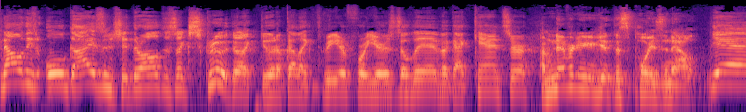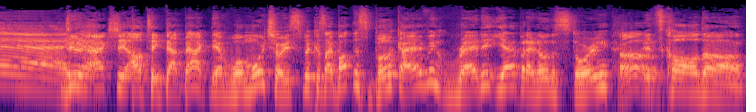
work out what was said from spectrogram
Now all these old guys and shit, they're all just like screwed. They're like, dude, I've got like three or four years to live. I got cancer. I'm never gonna get this poison out. Yeah, Dude, yeah. actually, I'll take that back. They have one more choice because I bought this book. I haven't read it yet, but I know the story. Oh. It's called uh,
